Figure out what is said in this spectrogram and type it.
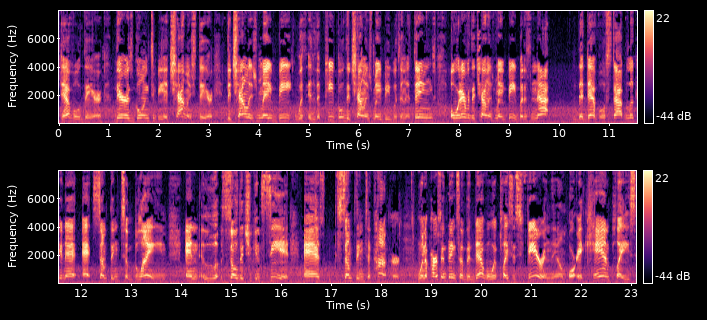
devil there. There is going to be a challenge there. The challenge may be within the people, the challenge may be within the things, or whatever the challenge may be, but it's not the devil. Stop looking at, at something to blame and look, so that you can see it as something to conquer. When a person thinks of the devil, it places fear in them, or it can place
